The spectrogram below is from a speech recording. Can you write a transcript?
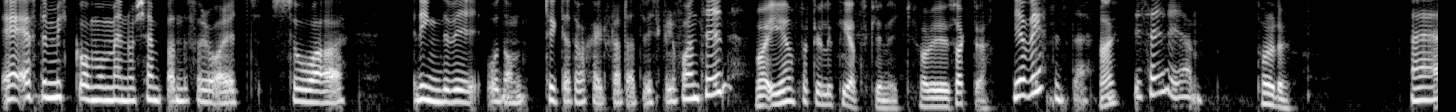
Eh, efter mycket om och men och kämpande förra året så ringde vi och de tyckte att det var självklart att vi skulle få en tid. Vad är en fertilitetsklinik? Har vi sagt det? Jag vet inte. Nej. Vi säger det igen. Ta det du. Eh,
